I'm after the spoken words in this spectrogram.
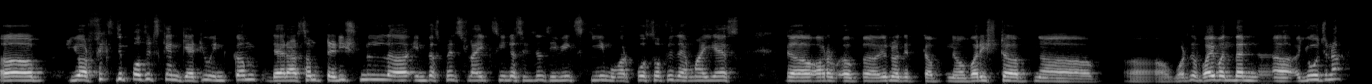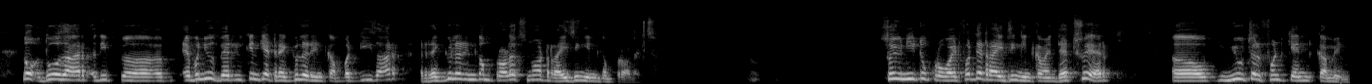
uh, your fixed deposits can get you income. There are some traditional uh, investments like senior citizen savings scheme or post office MIS uh, or uh, uh, you know the uh, Varishta, uh, what is the Vaya Vandana Yojana? No, those are the avenues where you can get regular income, but these are regular income products, not rising income products. So you need to provide for that rising income, and that's where mutual fund can come in,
